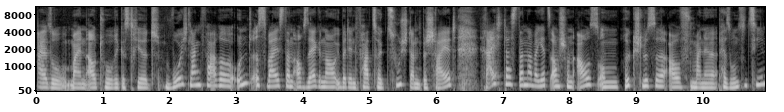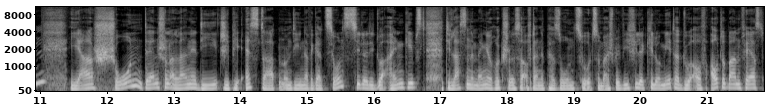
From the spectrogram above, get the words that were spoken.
Also mein Auto registriert, wo ich lang fahre und es weiß dann auch sehr genau über den Fahrzeugzustand Bescheid. Reicht das dann aber jetzt auch schon aus, um Rückschlüsse auf meine Person zu ziehen? Ja, schon, denn schon alleine die GPS-Daten und die Navigationsziele, die du eingibst, die lassen eine Menge Rückschlüsse auf deine Person zu. Zum Beispiel, wie viele Kilometer du auf Autobahn fährst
